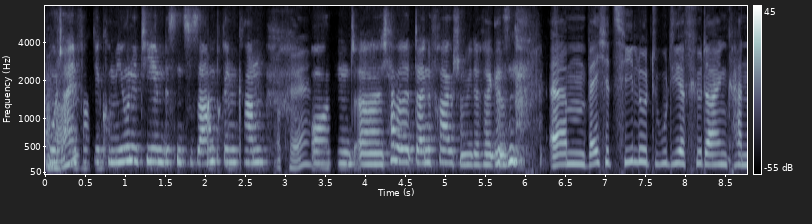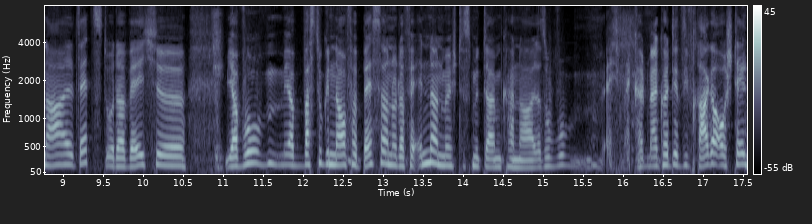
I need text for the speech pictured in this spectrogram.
wo Aha. ich einfach die Community ein bisschen zusammenbringen kann. Okay. Und äh, ich habe deine Frage schon wieder vergessen. Ähm, welche Ziele du dir für deinen Kanal setzt oder welche, ja, wo, ja, was du genau verbessern oder verändern möchtest mit deinem Kanal. Also wo, ich, man, könnte, man könnte jetzt die Frage auch stellen,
